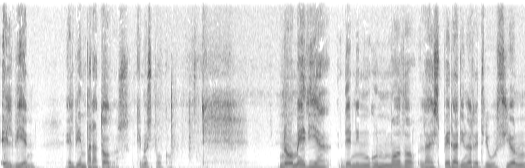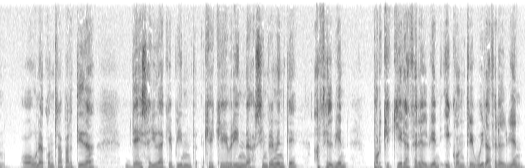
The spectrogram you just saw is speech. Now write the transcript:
el bien, el bien para todos, que no es poco. No media de ningún modo la espera de una retribución o una contrapartida de esa ayuda que, que, brinda. Simplemente hace el bien porque quiere hacer el bien y contribuir a hacer el bien.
